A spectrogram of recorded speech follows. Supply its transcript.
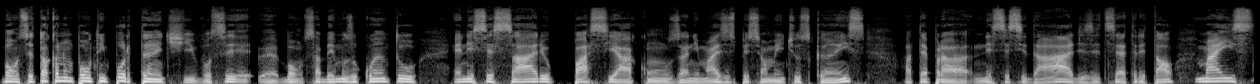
Bom, você toca num ponto importante. Você, é, bom, sabemos o quanto é necessário passear com os animais, especialmente os cães, até para necessidades, etc e tal. Mas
